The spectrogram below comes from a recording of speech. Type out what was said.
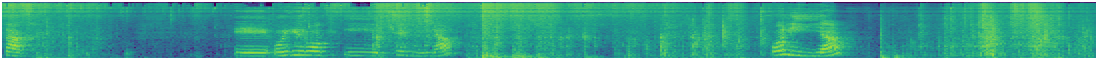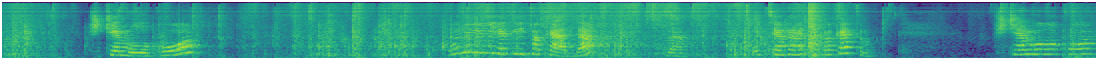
Так. Е, огірок і цибуля. Олія. Ще молоко. Ой-ой-ой, який пакет, да? На. Ось ця грається пакетом. Ще молоко.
